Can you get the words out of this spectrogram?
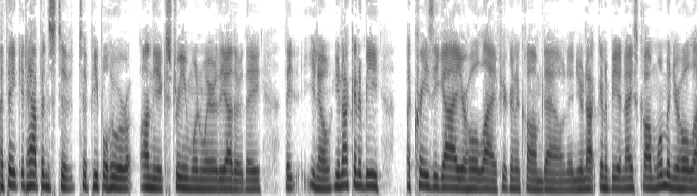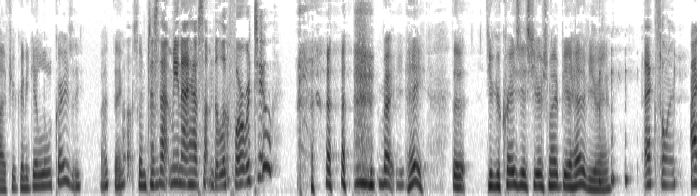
I think it happens to to people who are on the extreme one way or the other. They they you know you're not going to be a crazy guy your whole life. You're going to calm down, and you're not going to be a nice, calm woman your whole life. You're going to get a little crazy. I think oh, sometimes. Does that mean I have something to look forward to? But hey, the your craziest years might be ahead of you, Anne. Excellent. I,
